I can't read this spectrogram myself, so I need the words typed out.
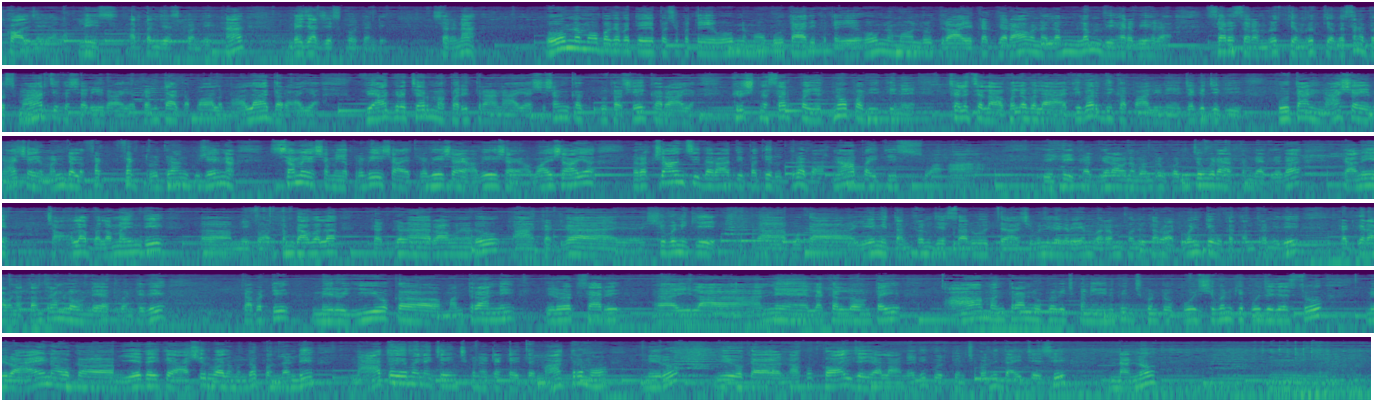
కాల్ చేయాలి? ప్లీజ్ అర్థం చేసుకోండి. బేజారు చేసుకోవద్దండి. ಸರಿನಾ ಓಂ ನಮೋ ಭಗವತೆ ಪಶುಪತೆ, ಓಂ ನಮೋ ಭೂತಾಧಿಪತಯೇ, ಓಂ ನಮೋ ರುದ್ರಾಯ ಖಡ್ಗರಾವಣ ಲಂ ಲಂ ವಿಹರ ವಿಹರ. ಸರಸರ ಮೃತ್ಯ ಮೃತ್ಯ ವ್ಯಸನ ಭಸ್ಮಾರ್ಜಿತ ಶರೀರಾಯ ಕಂಠ ಕಪಾಲ ಮಾಲಾಧರಾಯ. వ్యాఘ్ర చర్మ పరిత్రాణాయ శశంక కృత శేఖరాయ కృష్ణ సర్ప యజ్ఞోపవీతినే చలచల బలబల అతివర్ధిక పాలినే జగజగి భూతాన్నాశయ నాశయ మండల ఫట్ ఫట్ రుద్రాంకుశేన సమయ సమయ ప్రవేశాయ ప్రవేశాయ అవేశాయ అవాశాయ రక్షాంసి దరాతి పతి రుద్ర వాహనాపైతి స్వహ ఈ ఖడ్గరావణ మంత్రం కొంచెం కూడా అర్థం కాదు కదా? కానీ చాలా బలమైంది. మీకు అర్థం కావాలా? ఖడ్గ రావణుడు ఆ ఖడ్గ శివునికి ఒక ఏమి తంత్రం చేస్తారు శివుని దగ్గర ఏం వరం పొందుతారో అటువంటి ఒక తంత్రం ఇది. ఖడ్గరావణ తంత్రంలో ఉండే అటువంటిది. కాబట్టి మీరు ఈ ఒక మంత్రాన్ని ఇరవై ఒకసారి ఇలా అన్ని లెక్కల్లో ఉంటాయి. ఆ మంత్రాన్ని ఉపయోగించుకొని వినిపించుకుంటూ పూజ శివునికి పూజ చేస్తూ మీరు ఆయన ఒక ఏదైతే ఆశీర్వాదం ఉందో పొందండి. నాతో ఏమైనా చేయించుకునేటట్టయితే మాత్రము మీరు ఈ ఒక నాకు కాల్ చేయాలా అనేది గుర్తుంచుకొని దయచేసి నన్ను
